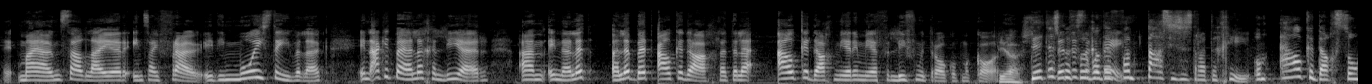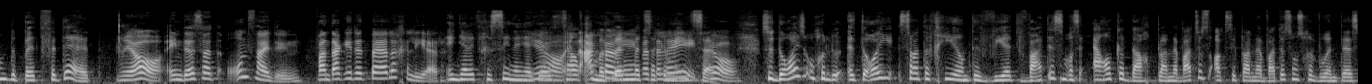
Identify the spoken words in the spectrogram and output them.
eh, my homestyle leier en sy vrou het die mooiste huwelik en ek het by hulle geleer um en hulle het- hulle bid elke dag dat hulle elke dag meer en meer verlief moet raak op mekaar. Ja. Dit is byvoorbeeld 'n fantastiese strategie om elke dag som te bid vir dit. Ja, en dis wat ons nou doen want ek het dit by hulle geleer. En jy het dit gesien en jy het Ja, jouself omring met sulke mense. ja. So daai is ongelooflik daai strategie om te weet wat is ons elke dag planne, wat is ons aksieplanne, wat is ons gewoontes?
